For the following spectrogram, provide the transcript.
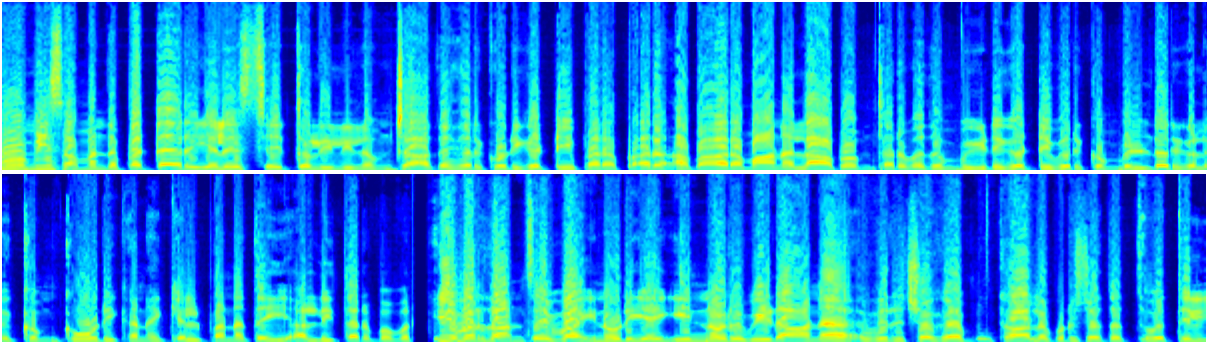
பூமி சம்பந்தப்பட்ட ரியல் எஸ்டேட் தொழிலிலும் ஜாதகர் கொடிகட்டி பரப்பார் அபாரமான லாபம் தருவதும் வீடு கட்டி விற்கும் பில்டர்களுக்கும் கோடிக்கணக்கில் பணத்தை அள்ளி தருபவர். இவர்தான் செவ்வாயினுடைய இன்னொரு வீடான விருச்சக காலபுருஷ தத்துவத்தில்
